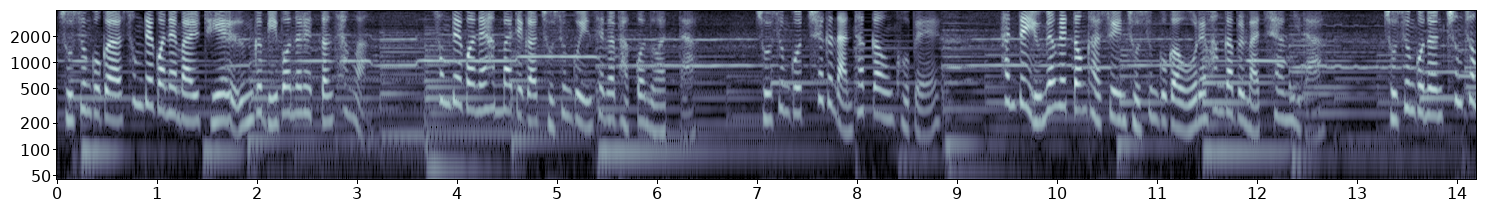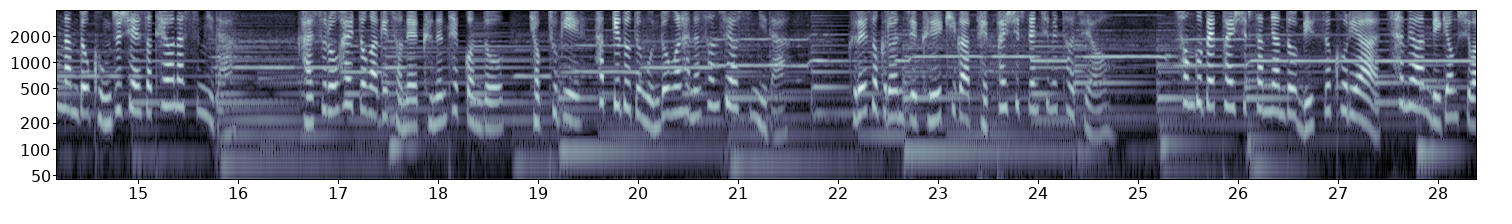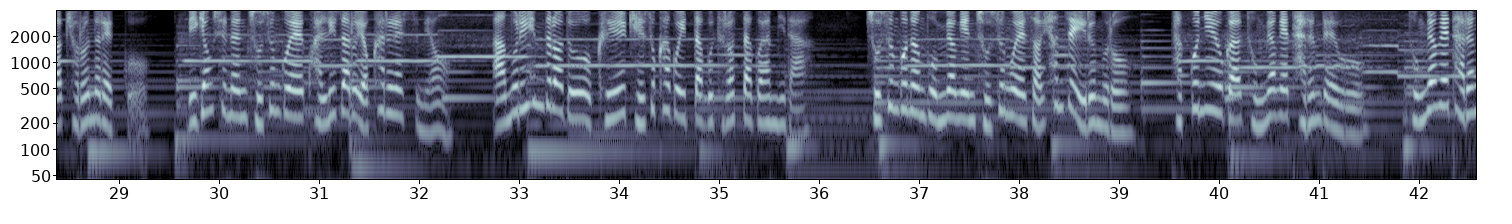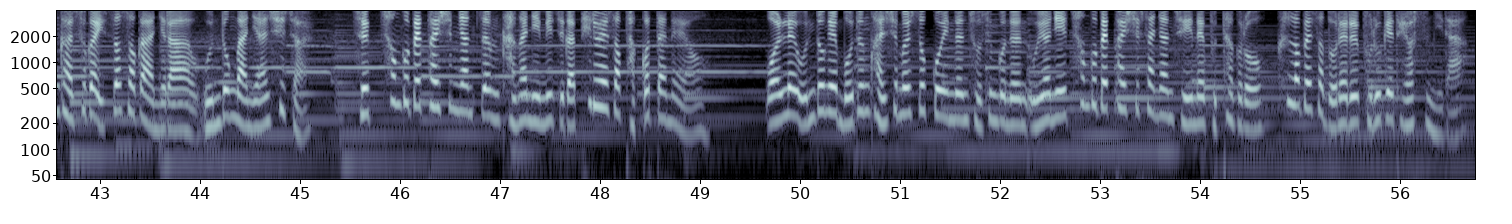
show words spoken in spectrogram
조승구가 송대관의 말 뒤에 응급 입원을 했던 상황. 송대관의 한마디가 조승구 인생을 바꿔놓았다. 조승구 최근 안타까운 고백. 한때 유명했던 가수인 조승구가 올해 환갑을 맞이합니다. 조승구는 충청남도 공주시에서 태어났습니다. 가수로 활동하기 전에 그는 태권도, 격투기, 합기도 등 운동을 하는 선수였습니다. 그래서 그런지 그의 키가 180cm지요. 1983년도 미스 코리아 참여한 미경 씨와 결혼을 했고, 미경 씨는 조승구의 관리자로 역할을 했으며, 아무리 힘들어도 그 일 계속하고 있다고 들었다고 합니다. 조승구는 본명인 조승우에서 현재 이름으로 바꾼 이유가 동명의 다른 배우, 동명의 다른 가수가 있어서가 아니라 운동 많이 한 시절, 즉 1980년쯤 강한 이미지가 필요해서 바꿨다네요. 원래 운동에 모든 관심을 쏟고 있는 조승구는 우연히 1984년 지인의 부탁으로 클럽에서 노래를 부르게 되었습니다.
